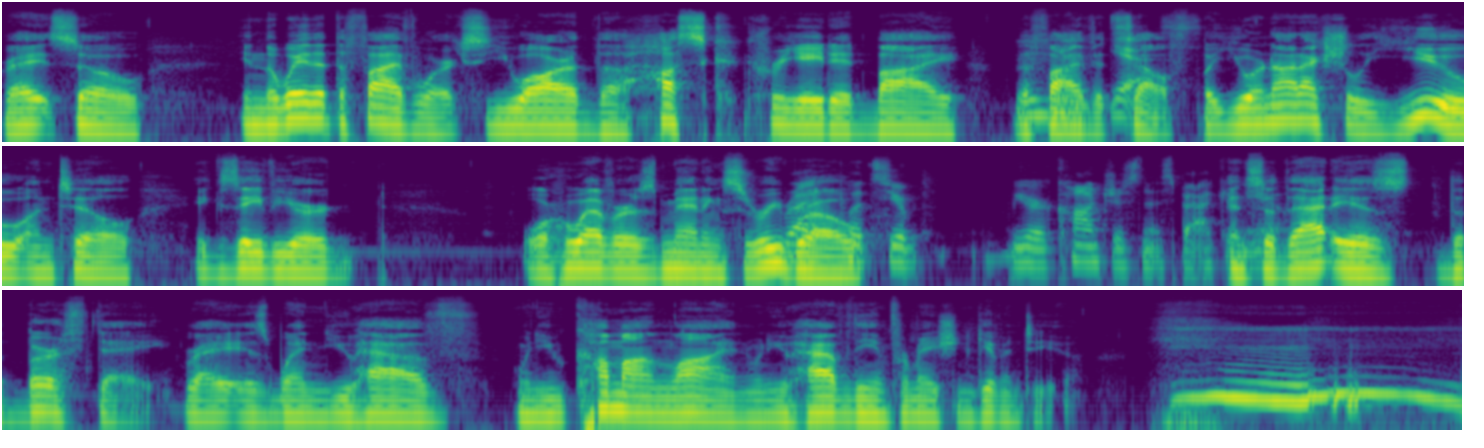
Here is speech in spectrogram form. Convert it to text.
right so in the way that the five works you are the husk created by the mm-hmm. five itself yes. but you are not actually you until xavier or whoever is manning cerebro Right, puts your your consciousness back in and so that is the birthday right is when you have when you come online when you have the information given to you Hmm.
